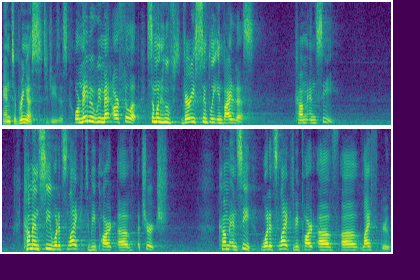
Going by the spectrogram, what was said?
and to bring us to Jesus. Or maybe we met our Philip, someone who very simply invited us come and see. Come and see what it's like to be part of a church. Come and see what it's like to be part of a life group.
